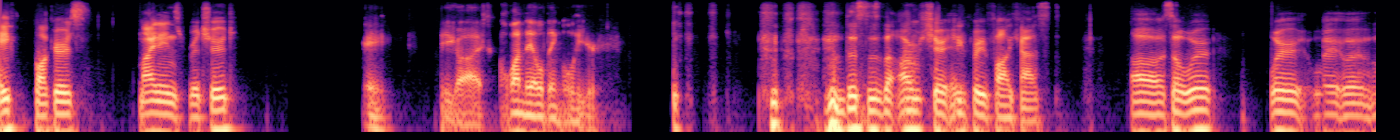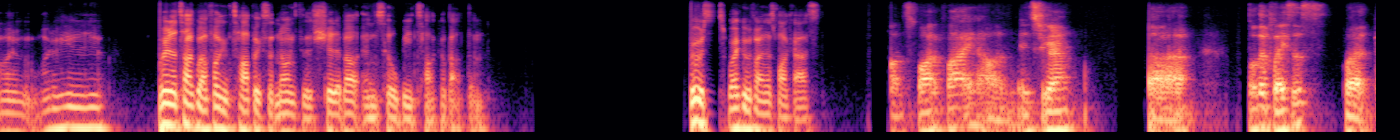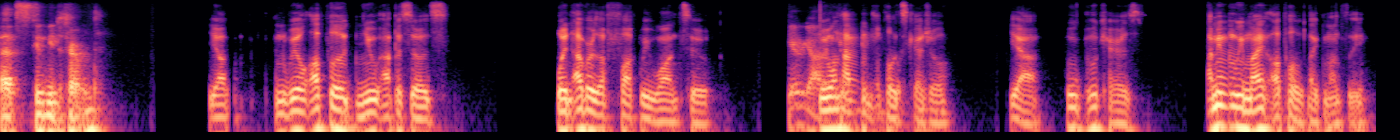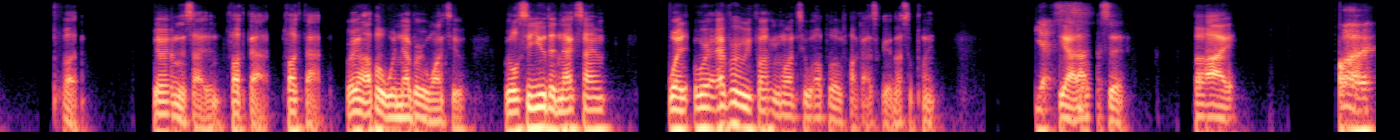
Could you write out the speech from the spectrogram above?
Hey fuckers, my name's Richard. Hey, hey guys, Quandale Dingle here. this is the Armchair Inquiry podcast. Uh, so we're we're we're, we're, what are we gonna do? We're gonna talk about fucking topics that no one gives shit about until we talk about them. Bruce, where can we find this podcast? on Spotify, on Instagram, uh, other places, but that's to be determined. Yep. And we'll upload new episodes whenever the fuck we want to. Periodic. We go. we won't have an upload schedule. Yeah. Who who cares? I mean, we might upload like monthly, but we haven't decided. Fuck that. Fuck that. We're gonna upload whenever we want to. We'll see you the next time, when, wherever we fucking want to upload a podcast. That's the point. Yes. Yeah, that's it. Bye. Bye.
